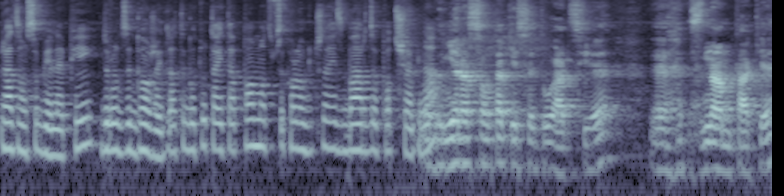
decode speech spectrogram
radzą sobie lepiej, drudzy gorzej, dlatego tutaj ta pomoc psychologiczna jest bardzo potrzebna. No bo nieraz są takie sytuacje, e, znam takie,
